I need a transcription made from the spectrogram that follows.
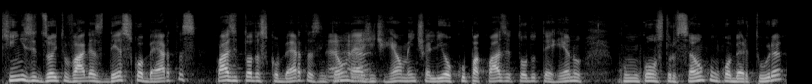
15, 18 vagas descobertas, quase todas cobertas, então, uhum. né, a gente realmente ali ocupa quase todo o terreno com construção, com cobertura.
